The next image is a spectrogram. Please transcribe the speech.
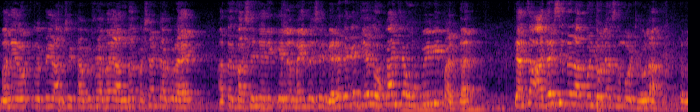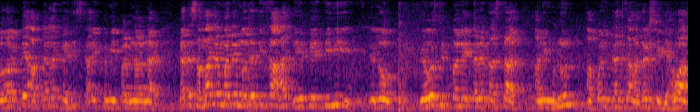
माने डॉक्टर रामशेठ ठाकूर साहेब आहे आमदार प्रशांत ठाकूर आहेत आता भाषण ज्यांनी केलं महेंद्र शेठ घरे जे लोकांच्या उपयोगी पडतात त्यांचा आदर्श जर आपण डोळ्यासमोर ठेवला तर मला वाटते आपल्याला कधीच काही कमी पडणार नाही. का तर समाजामध्ये मदतीचा हात हे ते तिन्ही लोक व्यवस्थितपणे करत असतात आणि म्हणून आपण त्यांचा आदर्श घ्यावा.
